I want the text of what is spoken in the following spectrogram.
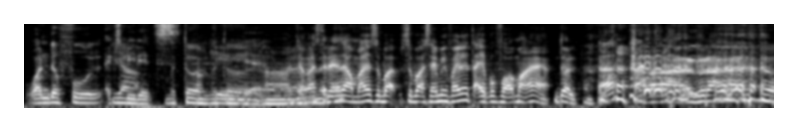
wonderful experience. Ya, betul Okay. betul. Yeah. Ah, jangan stres lah Malah sebab sebab semi final tak payah perform lah eh. Betul. Ah, kurang tu.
